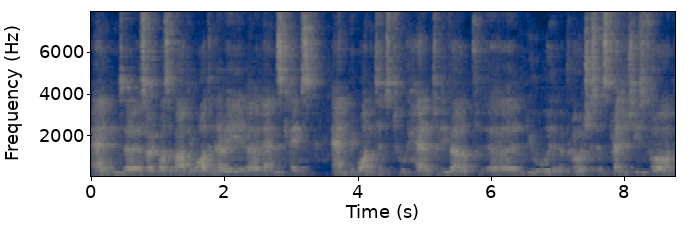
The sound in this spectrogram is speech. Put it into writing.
And uh, so it was about the ordinary uh, landscapes, and we wanted to help to develop uh, new approaches and strategies for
